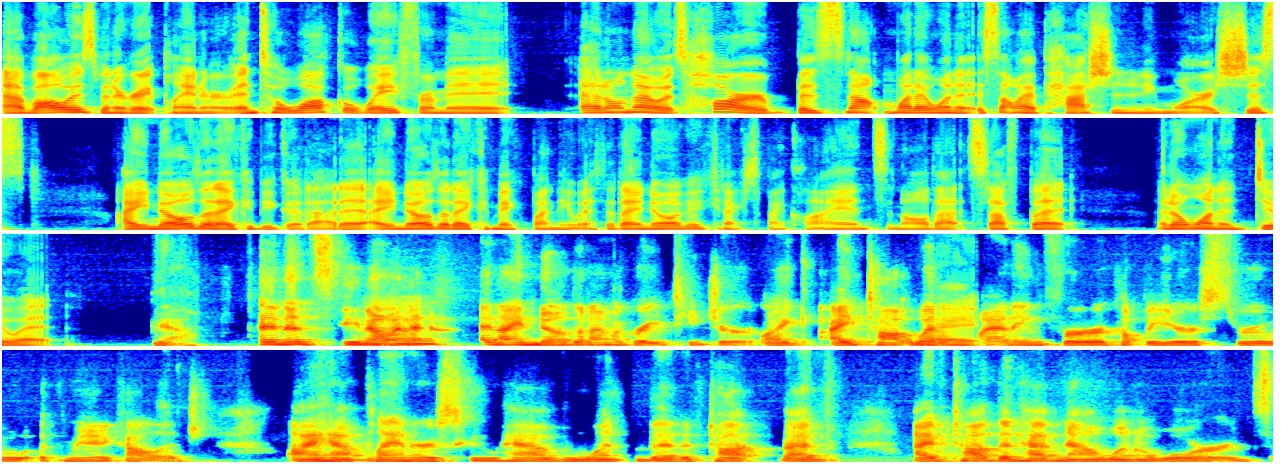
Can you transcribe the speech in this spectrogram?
I've always been a great planner. And to walk away from it I don't know, it's hard, but it's not what I want to, it's not my passion anymore. It's just, I know that I could be good at it. I know that I could make money with it. I know I could connect to my clients and all that stuff, but I don't want to do it. Yeah. And it's, you know, mm-hmm. and, and I know that I'm a great teacher. Like I taught wedding right. planning for a couple years through a community college. I have planners who have one that have taught, I've, I've taught that have now won awards.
